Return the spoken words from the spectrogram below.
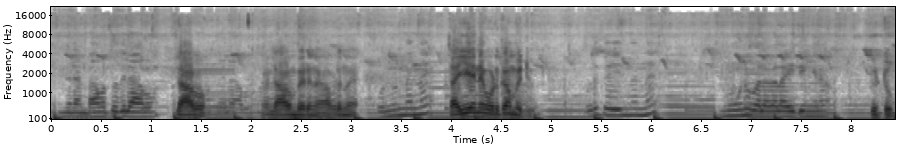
പിന്നെ രണ്ടാമത്തത് ലാഭം. ലാഭം. ലാഭം. വരുന്നത് അവിടുന്ന് ഒന്നും തന്നെ തൈ തന്നെ കൊടുക്കാൻ പറ്റും. ഒരു തൈയിൽ നിന്ന് മൂന്ന് കൊലകളായിട്ട് ഇങ്ങനെ കിട്ടും.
